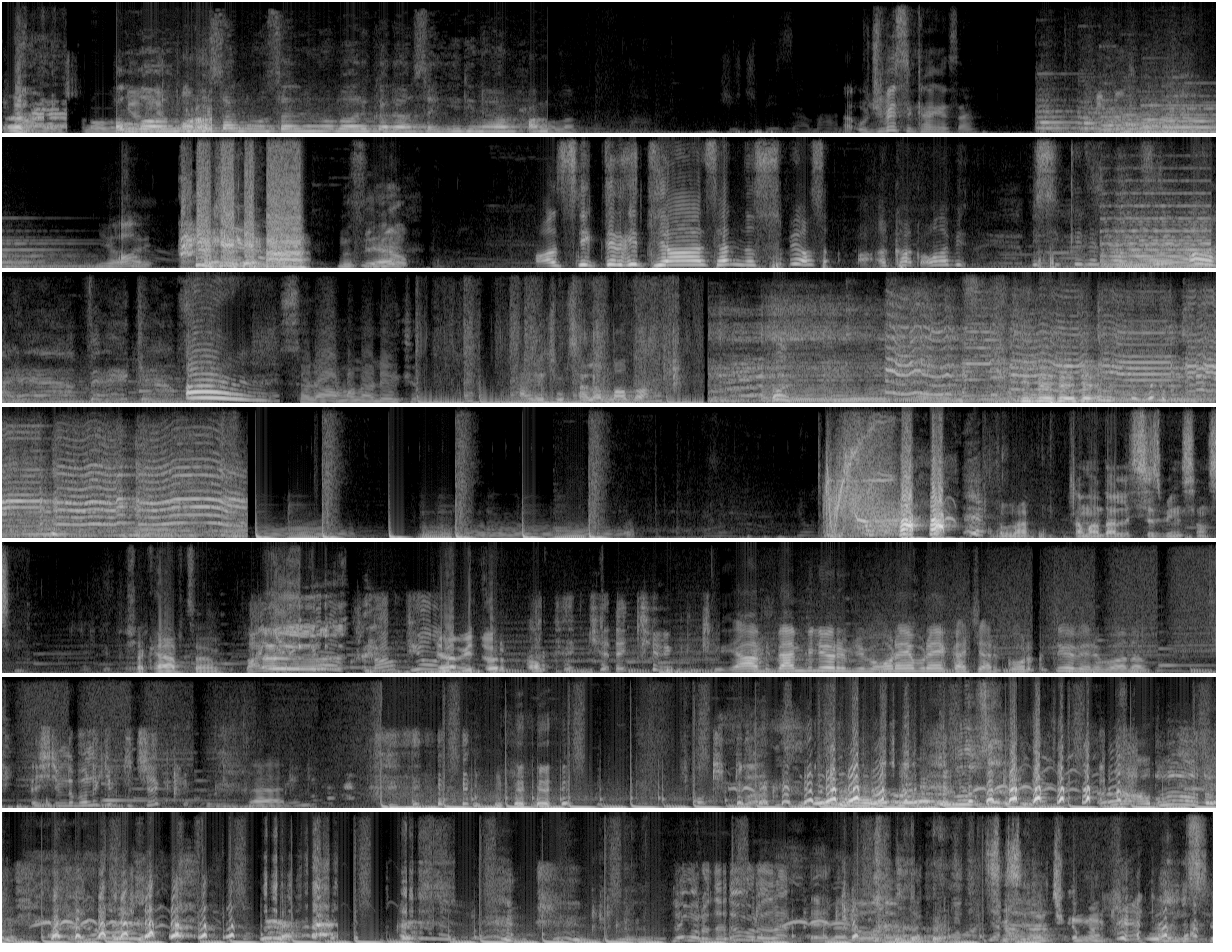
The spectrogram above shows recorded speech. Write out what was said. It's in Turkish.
Olsun oğlum. Allahümme salli ve sellim ve barik ala seyyidina Muhammed. Ulan. Ha, ucubesin kanka sen. Bilmiyorum. Niye hasar... Nasıl ya? Aa, siktir git ya. Sen nasıl bir as... Aa, Kanka ona bir... Bir siktir git. Ah. Ah. Selamun aleyküm. Aleyküm selam baba. Bunlar. Tam adaletsiz bir insansın. Şaka yaptım. Lan gerek yok. Ne yapıyorsun? Ya bir dur. gerek yok. Ya ben biliyorum şimdi oraya buraya kaçar. Korkutuyor beni bu adam. E şimdi bunu kim tutacak? Ben. O tuttu lan. Ya oğlum. Dön orada dön orada. Helal oğlum. Sesinden çıkamıyorum ki. Oğlum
